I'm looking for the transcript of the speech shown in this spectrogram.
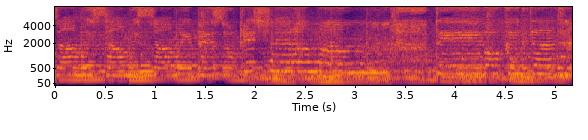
Самый-самый-самый безупречный роман. Ты его когда-то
